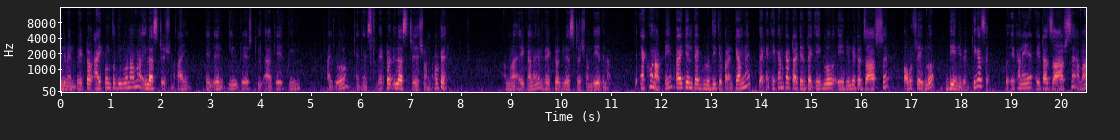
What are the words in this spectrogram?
element vector icon তো দিব না আমরা illustration I L L U S T R A T I O N S vector illustration okay আমরা এখানে ভেক্টর ইলাস্ট্রেশন দিয়ে দিলাম। এখন আপনি টাইটেল ট্যাগগুলো দিতে পারেন। কেমনে? দেখেন, এখানকার টাইটেল ট্যাগ এগুলো, এই রিলেটেড যা আসছে, অবশ্যই এগুলো দিয়ে নেবেন, ঠিক আছে? তো এখানে এটা যা আসছে, আমরা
